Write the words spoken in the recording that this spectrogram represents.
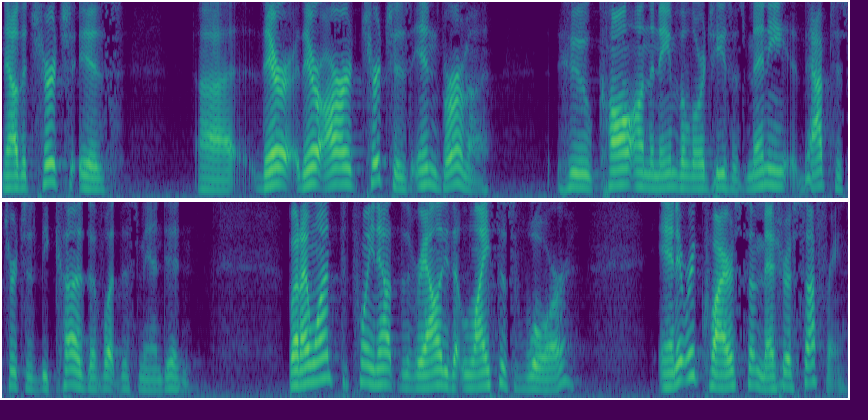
Now, the church is, uh, there, there are churches in Burma who call on the name of the Lord Jesus, many Baptist churches, because of what this man did. But I want to point out the reality that life is war, and it requires some measure of suffering.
